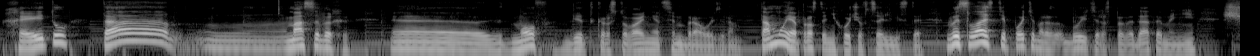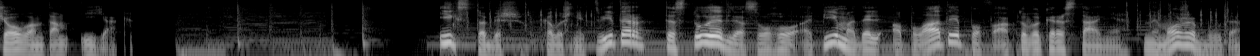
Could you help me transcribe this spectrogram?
хейту та масових е, відмов від користування цим браузером. Тому я просто не хочу в це лізти. Ви сласті, потім будете розповідати мені, що вам там і як. X, тобі ж колишній Twitter, тестує для свого API модель оплати по факту використання. Не може бути.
